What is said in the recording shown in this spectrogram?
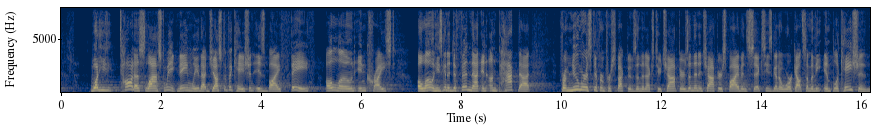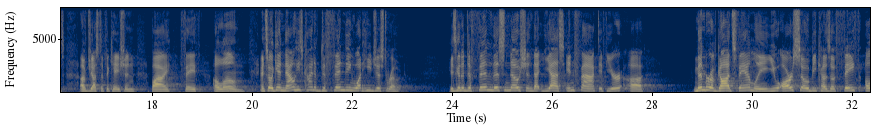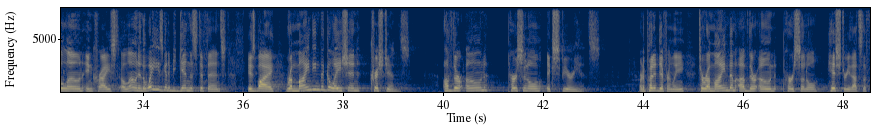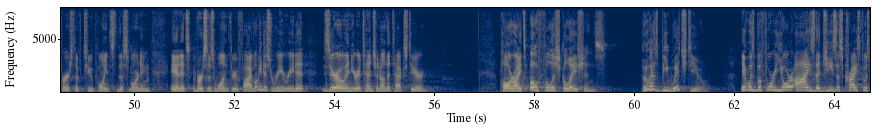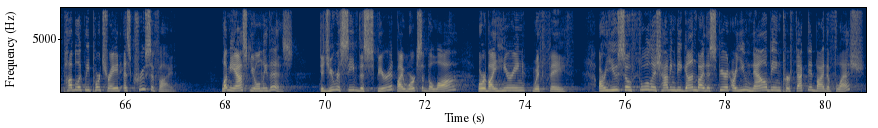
what he taught us last week, namely that justification is by faith alone in Christ alone. He's going to defend that and unpack that from numerous different perspectives in the next two chapters. And then in chapters 5 and 6, he's going to work out some of the implications of justification by faith alone. And so, again, now he's kind of defending what he just wrote. He's going to defend this notion that, yes, in fact, if you're a member of God's family, you are so because of faith alone in Christ alone. And the way he's going to begin this defense is by reminding the Galatian Christians of their own personal experience. Or to put it differently, to remind them of their own personal history. That's the first of two points this morning. And it's verses 1 through 5. Let me just reread it, zero in your attention on the text here. Paul writes, O foolish Galatians, who has bewitched you? It was before your eyes that Jesus Christ was publicly portrayed as crucified. Let me ask you only this Did you receive the Spirit by works of the law or by hearing with faith? Are you so foolish, having begun by the Spirit? Are you now being perfected by the flesh?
